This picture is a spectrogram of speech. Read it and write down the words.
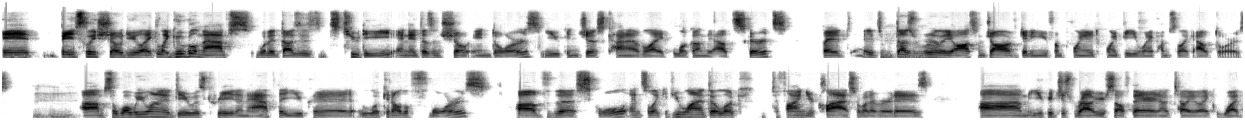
it basically showed you like like Google Maps. What it does is it's 2D and it doesn't show indoors. You can just kind of like look on the outskirts, but it, it does Mhm. really awesome job of getting you from point A to point B when it comes to like outdoors. hmm Um, so what we wanted to do was create an app that you could look at all the floors of the school, and so like if you wanted to look to find your class or whatever it is, um, you could just route yourself there, and it'll tell you like what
